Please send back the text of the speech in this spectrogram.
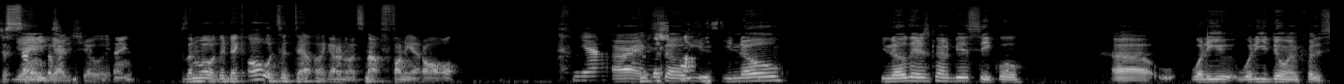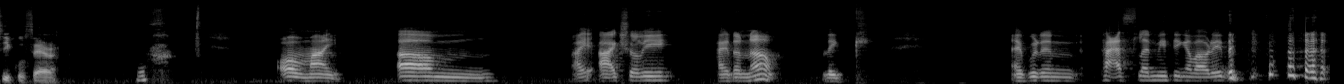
just Yeah, saying you doesn't gotta show it. Because then what would they be like? Oh, it's a devil. Like I don't know. It's not funny at all. Yeah. All right, so you, you know, you know there's going to be a sequel. Uh, what are you What are you doing for the sequel, Sarah? Oh my. Um I actually I don't know. Like I wouldn't pass, let me think about it.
